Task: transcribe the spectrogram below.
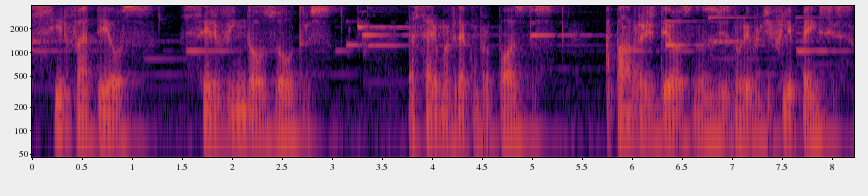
Sirva a Deus servindo aos outros. Da série Uma Vida com Propósitos. A palavra de Deus nos diz no livro de Filipenses,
